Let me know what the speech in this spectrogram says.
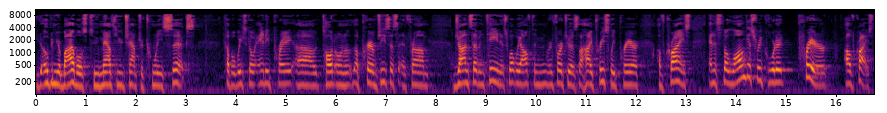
You'd open your Bibles to Matthew chapter 26. A couple of weeks ago, Andy pray, uh, taught on a, prayer of Jesus and from John 17 is what we often refer to as the high priestly prayer of Christ. And it's the longest recorded prayer of Christ.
